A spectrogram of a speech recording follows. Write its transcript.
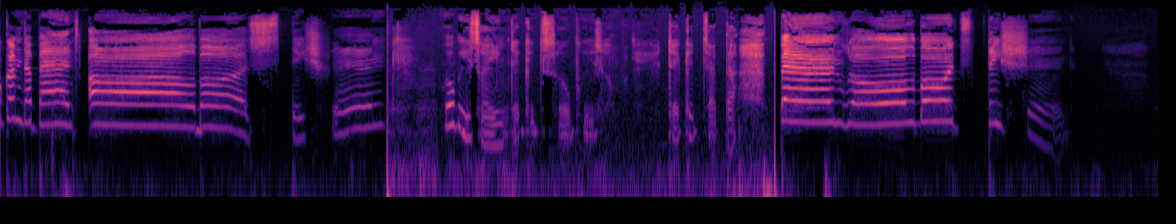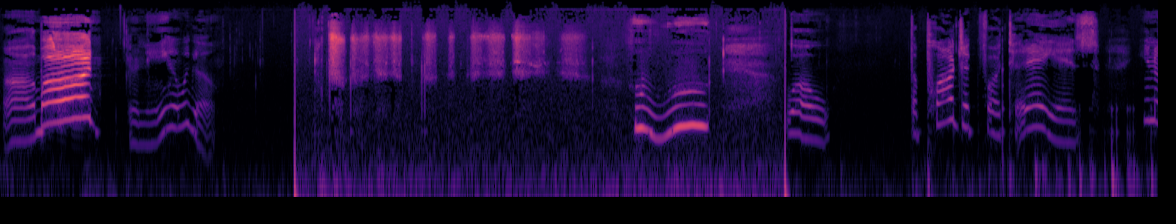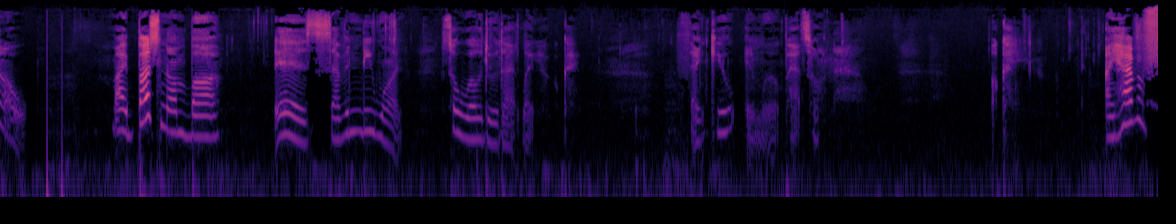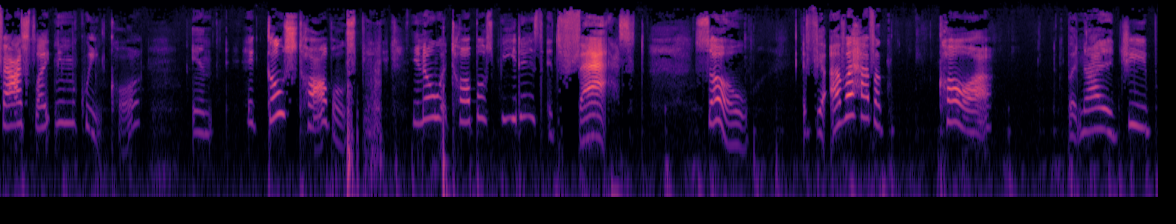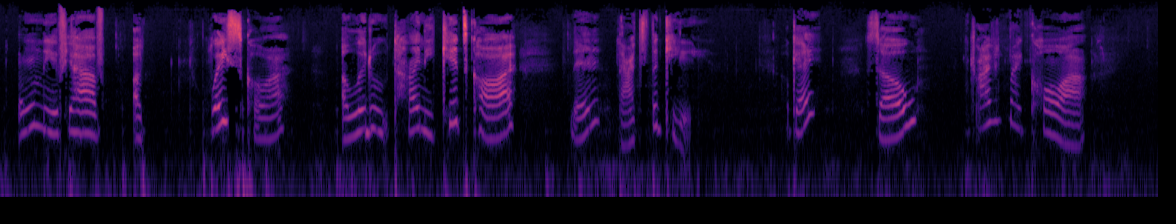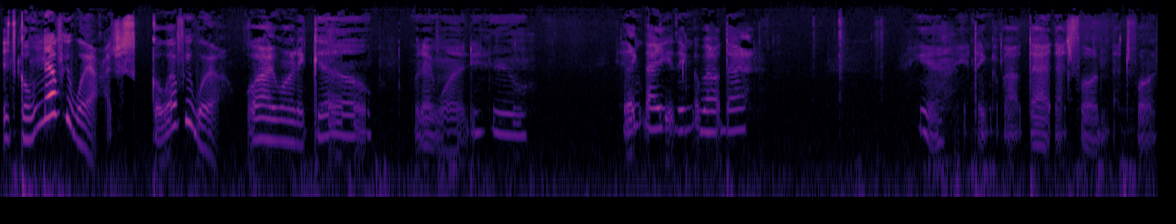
Welcome to Ben's All Aboard Station. We'll be selling tickets, so please don't forget your tickets at the Ben's All Aboard Station. All aboard! And here we go. Whoa. The project for today is, you know, my bus number is 71. So we'll do that later, okay? Thank you, and we'll pass on now. Okay. I have a fast Lightning McQueen car, and it goes turbo speed. You know what turbo speed is? It's fast. So, if you ever have a car, but not a Jeep, only if you have a race car, a little tiny kid's car, then that's the key. Okay? So, driving my car it's going everywhere. I just go everywhere. Where I want to go, what I want to do. You think that you think about that? Yeah, you think about that. That's fun. That's fun.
